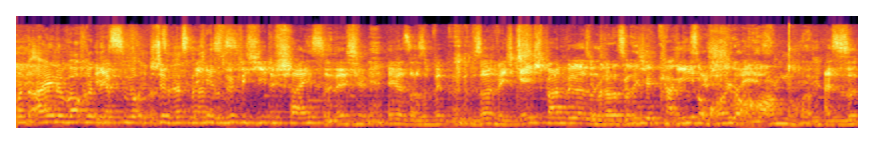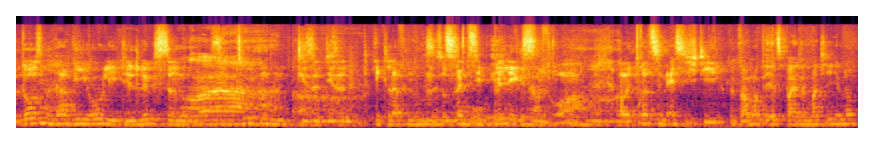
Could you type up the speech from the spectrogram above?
und eine Woche Ich, nichts hab, zu stimmt, essen ich esse wirklich jede Scheiße. Wenn ich, wenn ich das also, wenn- besonders wenn ich Geld sparen will oder so. Ja, aber ich das so wirklich hingekackt, jede so, oh. Also so Dosen Ravioli, Deluxe und diese Tuten, diese, diese ekelhaften Nudeln, so selbst die billigsten. Oh. Aber trotzdem esse ich die. Und warum habt ihr jetzt beide Matti genommen?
